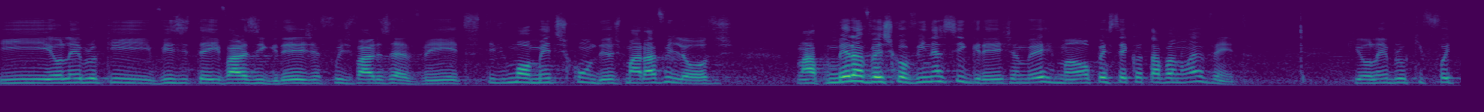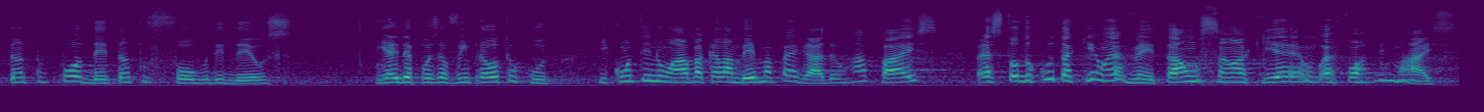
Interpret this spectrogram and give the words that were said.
E eu lembro que visitei várias igrejas, fui vários eventos, tive momentos com Deus maravilhosos. Mas a primeira vez que eu vim nessa igreja, meu irmão, eu pensei que eu estava num evento. Que eu lembro que foi tanto poder, tanto fogo de Deus. E aí depois eu vim para outro culto. E continuava aquela mesma pegada. Eu, rapaz, parece que todo culto aqui é um evento. A unção aqui é, é forte demais.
